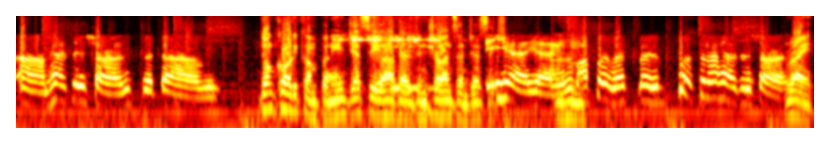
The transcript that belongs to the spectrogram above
um, health insurance with. Um, Don't call the company. Just say you have health insurance and just. Yeah, yeah. Mm-hmm. personal health insurance. Right.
